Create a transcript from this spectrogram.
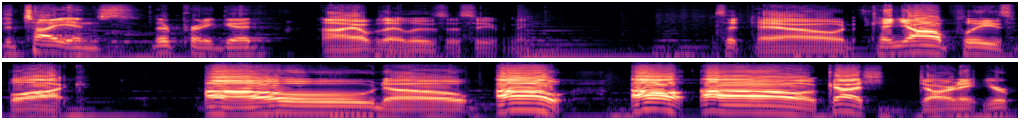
The Titans. They're pretty good. I hope they lose this evening. Sit down. Can y'all please block? Oh, no. Oh! Oh, oh! Gosh darn it, you're...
